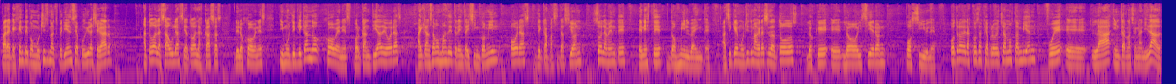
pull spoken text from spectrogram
para que gente con muchísima experiencia pudiera llegar a todas las aulas y a todas las casas de los jóvenes y multiplicando jóvenes por cantidad de horas alcanzamos más de 35.000 horas de capacitación solamente en este 2020. Así que muchísimas gracias a todos los que eh, lo hicieron posible. Otra de las cosas que aprovechamos también fue eh, la internacionalidad.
